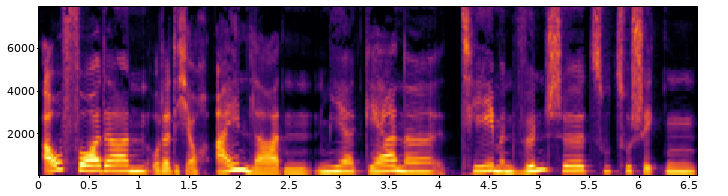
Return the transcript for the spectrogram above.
auffordern oder dich auch einladen, mir gerne Themenwünsche zuzuschicken.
